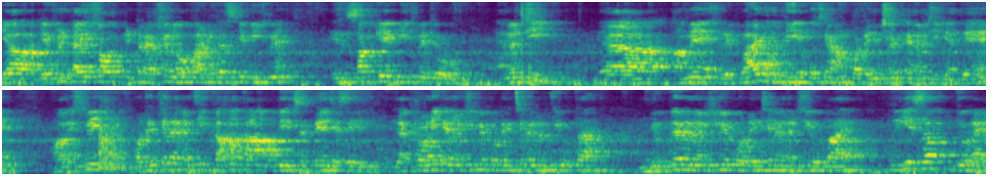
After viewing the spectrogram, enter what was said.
या डिफरेंट टाइप्स ऑफ़ इंटरेक्शन हो पार्टिकल्स के बीच में, इन सब के बीच में जो एनर्जी हमें रिक्वायर्ड होती है, उसे हम पोटेंशियल एनर्जी कहते हैं। और इसमें पोटेंशियल एनर्जी कहाँ कहाँ आप देख सकते हैं? जैसे इलेक्ट्रॉनिक एनर्जी में पोटेंशियल एनर्जी होता है न्यूक्लियर एनर्जी में पोटेंशियल एनर्जी होता है। तो ये सब जो है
